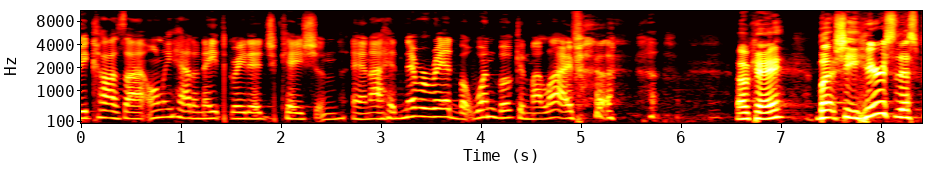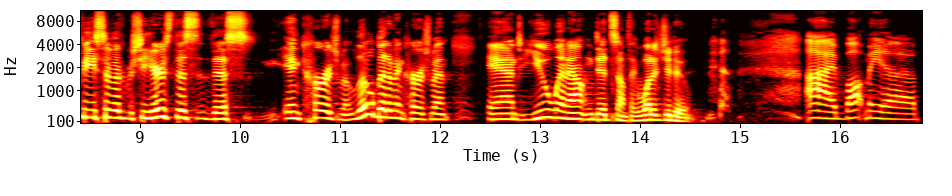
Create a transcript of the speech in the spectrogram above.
Because I only had an eighth grade education and I had never read but one book in my life. okay, but she hears this piece of it, she hears this, this encouragement, a little bit of encouragement, and you went out and did something. What did you do? I bought me a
